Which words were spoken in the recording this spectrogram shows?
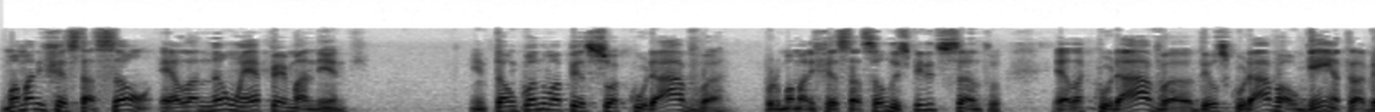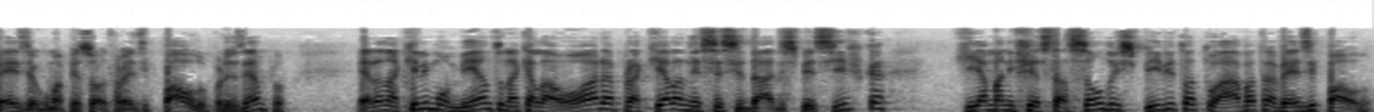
Uma manifestação, ela não é permanente. Então, quando uma pessoa curava, por uma manifestação do Espírito Santo, ela curava, Deus curava alguém através de alguma pessoa, através de Paulo, por exemplo, era naquele momento, naquela hora, para aquela necessidade específica, que a manifestação do Espírito atuava através de Paulo.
